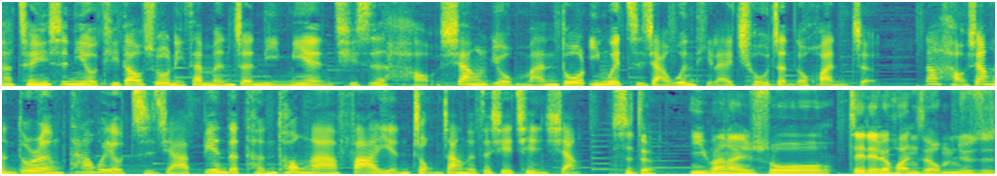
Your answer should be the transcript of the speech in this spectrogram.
那陈医师，你有提到说你在门诊里面其实好像有蛮多因为指甲问题来求诊的患者。那好像很多人他会有指甲边的疼痛啊、发炎、肿胀的这些现象。是的，一般来说这类的患者，我们就是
